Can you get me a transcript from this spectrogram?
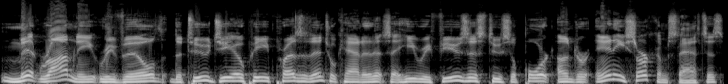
Mitt Romney revealed the two GOP presidential candidates that he refuses to support under any circumstances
